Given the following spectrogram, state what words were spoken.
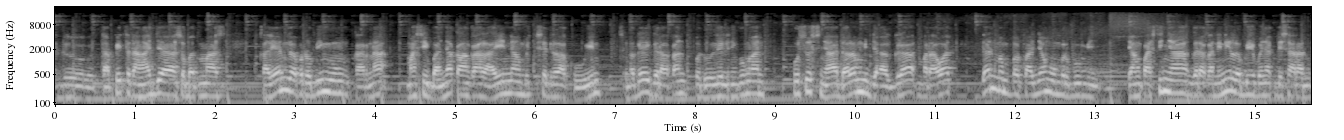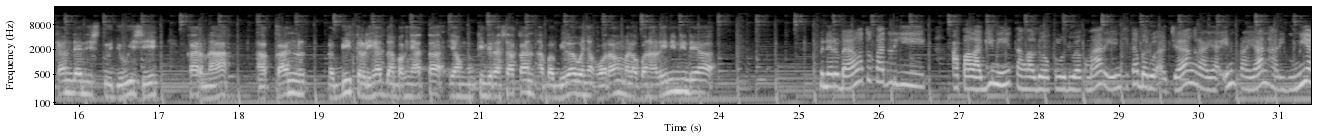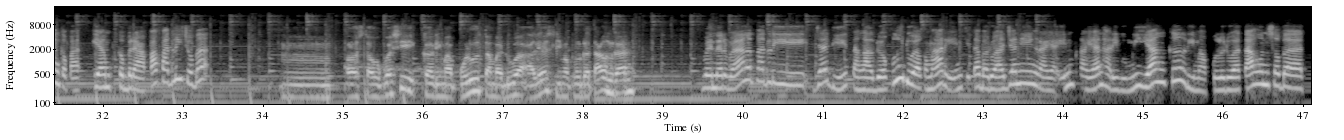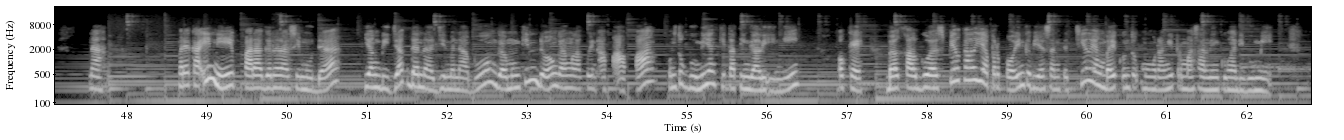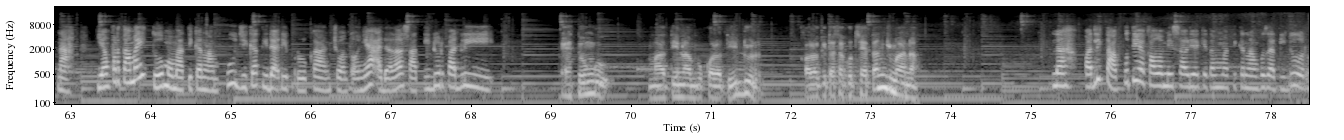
Aduh, tapi tenang aja Sobat Mas. Kalian gak perlu bingung karena masih banyak langkah lain yang bisa dilakuin sebagai gerakan peduli lingkungan khususnya dalam menjaga, merawat, dan memperpanjang umur bumi. Yang pastinya gerakan ini lebih banyak disarankan dan disetujui sih karena akan lebih terlihat dampak nyata yang mungkin dirasakan apabila banyak orang melakukan hal ini nih Dea. Bener banget tuh Fadli. Apalagi nih tanggal 22 kemarin kita baru aja ngerayain perayaan Hari Bumi yang ke yang keberapa Fadli coba? Hmm, kalau setahu gue sih ke 50 tambah 2 alias 52 tahun kan? Bener banget Fadli. Jadi tanggal 22 kemarin kita baru aja nih ngerayain perayaan Hari Bumi yang ke 52 tahun sobat. Nah, mereka ini para generasi muda yang bijak dan rajin menabung, gak mungkin dong gak ngelakuin apa-apa untuk bumi yang kita tinggali ini. Oke, bakal gue spill kali ya per poin kebiasaan kecil yang baik untuk mengurangi permasalahan lingkungan di bumi. Nah, yang pertama itu mematikan lampu jika tidak diperlukan. Contohnya adalah saat tidur, Fadli. Eh, tunggu. Matiin lampu kalau tidur. Kalau kita sakut setan gimana? Nah, Padli takut ya kalau misalnya kita mematikan lampu saat tidur.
